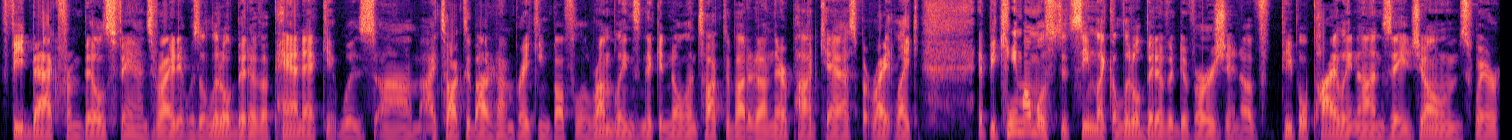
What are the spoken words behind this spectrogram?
feedback from Bills fans, right? It was a little bit of a panic. It was, um, I talked about it on Breaking Buffalo Rumblings. Nick and Nolan talked about it on their podcast, but right, like it became almost, it seemed like a little bit of a diversion of people piling on Zay Jones, where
